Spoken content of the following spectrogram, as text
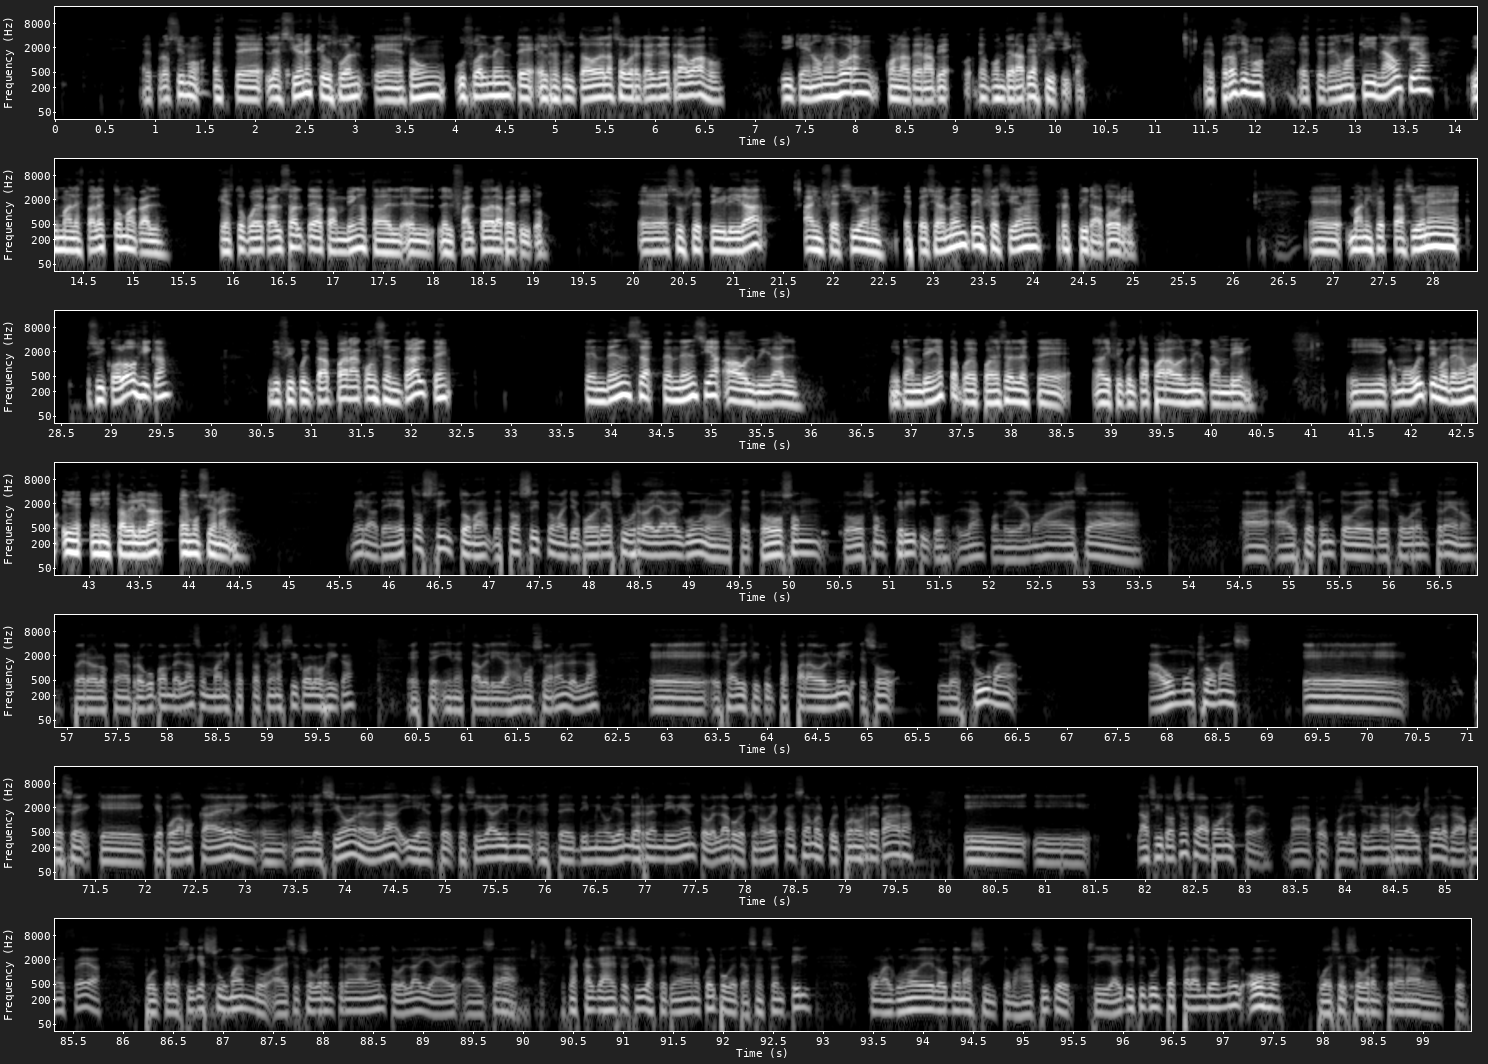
El próximo, este, lesiones que, usual, que son usualmente el resultado de la sobrecarga de trabajo y que no mejoran con la terapia, con terapia física. El próximo, este, tenemos aquí náusea y malestar estomacal, que esto puede causarte también hasta el, falta del apetito. Eh, susceptibilidad a infecciones, especialmente infecciones respiratorias. Eh, manifestaciones psicológicas, dificultad para concentrarte, tendencia, tendencia a olvidar. Y también esta pues, puede ser este, la dificultad para dormir también. Y como último tenemos inestabilidad emocional. Mira, de estos síntomas, de estos síntomas yo podría subrayar algunos, este, todos son, todos son críticos, ¿verdad? Cuando llegamos a esa a, ese punto de, sobreentreno, pero los que me preocupan, ¿verdad? Son manifestaciones psicológicas, este, inestabilidad emocional, ¿verdad? Eh, esa dificultad para dormir, eso le suma aún mucho más eh, que, se, que, podamos caer en, en, lesiones, ¿verdad? Y en que siga este, disminuyendo el rendimiento, ¿verdad? Porque si no descansamos, el cuerpo nos repara y, la situación se va a poner fea, va, por, decirlo en arroyo habichuela, se va a poner fea porque le sigue sumando a ese sobreentrenamiento, ¿verdad? Y a, a esa, esas cargas excesivas que tienen en el cuerpo que te hacen sentir con alguno de los demás síntomas. Así que si hay dificultad para el dormir, ojo, puede ser sobreentrenamiento.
